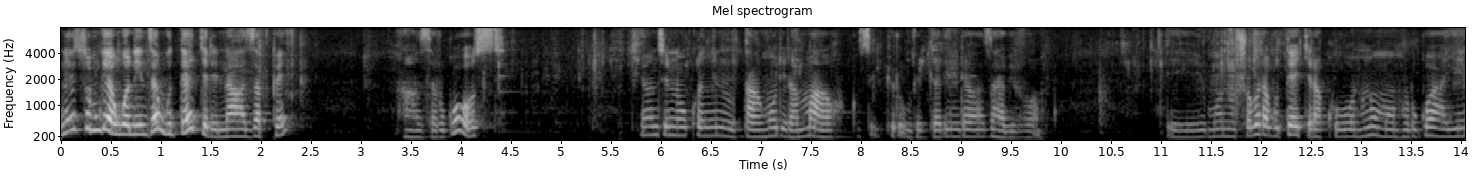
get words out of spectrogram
nese umbwiye ngo ninze ngutekere naza pe. Ntaza rwose. Icyo nzi ni uko nyine utankurira amaho gusa ibyo urumva ibyo ari nde wazabivamo Eh, umuntu ushobora gutekera ku buntu ni umuntu urwaye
